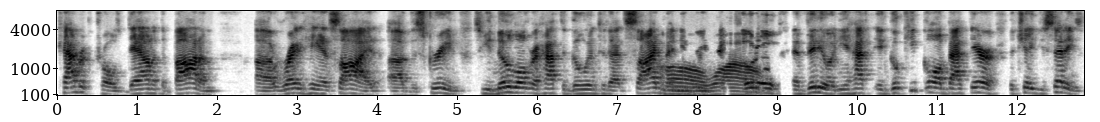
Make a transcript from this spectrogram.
camera controls, down at the bottom uh, right hand side of the screen. So you no longer have to go into that side menu oh, where you wow. photo and video, and you have to go keep going back there to change your settings.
